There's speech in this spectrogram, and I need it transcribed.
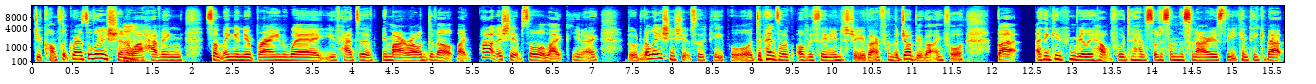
do conflict resolution or hmm. having something in your brain where you've had to, in my role, develop like partnerships or like, you know, build relationships with people. Or it depends on obviously the industry you're going from, the job you're going for. But I think it can be really helpful to have sort of some of the scenarios that you can think about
